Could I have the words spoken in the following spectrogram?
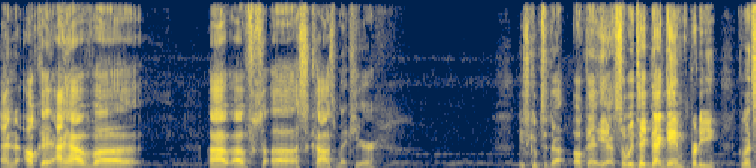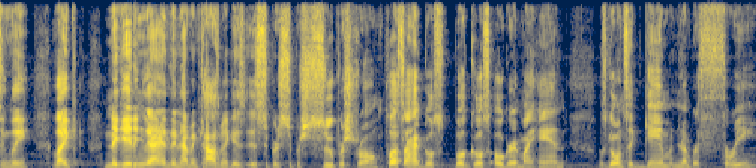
And okay, I have, uh, I have uh, Cosmic here. He scoops it up. Okay, yeah. So we take that game pretty convincingly. Like negating that and then having Cosmic is, is super, super, super strong. Plus, I had Ghost, Ghost Ogre in my hand. Let's go into game number three.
